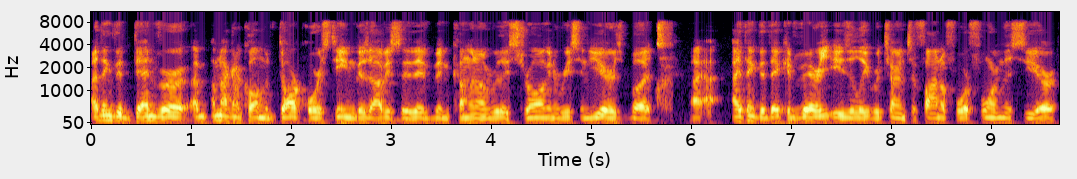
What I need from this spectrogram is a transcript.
I think that Denver. I'm, I'm not going to call them a dark horse team because obviously they've been coming on really strong in recent years. But I, I think that they could very easily return to Final Four form this year.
